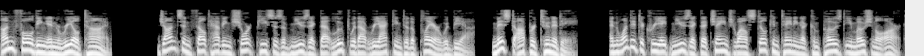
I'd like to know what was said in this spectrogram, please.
unfolding in real time. Johnson felt having short pieces of music that looped without reacting to the player would be a missed opportunity, and wanted to create music that changed while still containing a composed emotional arc.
